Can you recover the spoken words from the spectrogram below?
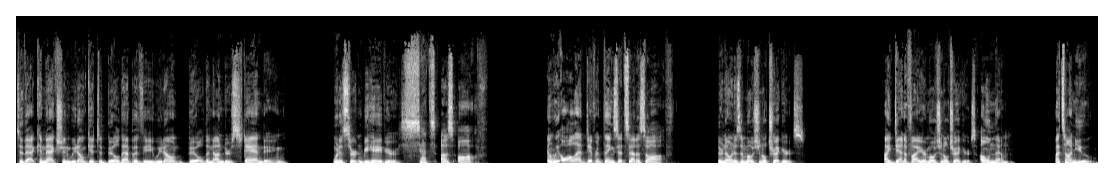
to that connection. We don't get to build empathy. We don't build an understanding when a certain behavior sets us off. And we all have different things that set us off. They're known as emotional triggers. Identify your emotional triggers, own them. That's on you.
